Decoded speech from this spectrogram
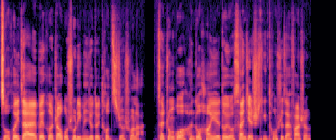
左晖在贝壳招股书里面就对投资者说了，在中国很多行业都有三件事情同时在发生：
